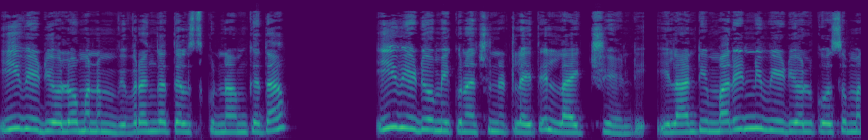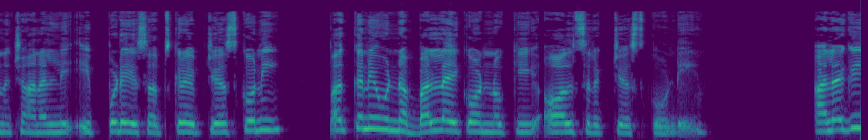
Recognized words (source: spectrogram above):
ఈ వీడియోలో మనం వివరంగా తెలుసుకున్నాం కదా? ఈ వీడియో మీకు నచ్చినట్లయితే లైక్ చేయండి. ఇలాంటి మరిన్ని వీడియోల కోసం మన ఛానల్ని ఇప్పుడే సబ్స్క్రైబ్ చేసుకొని పక్కనే ఉన్న బెల్ ఐకాన్ నొక్కి ఆల్ సెలెక్ట్ చేసుకోండి. అలాగే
